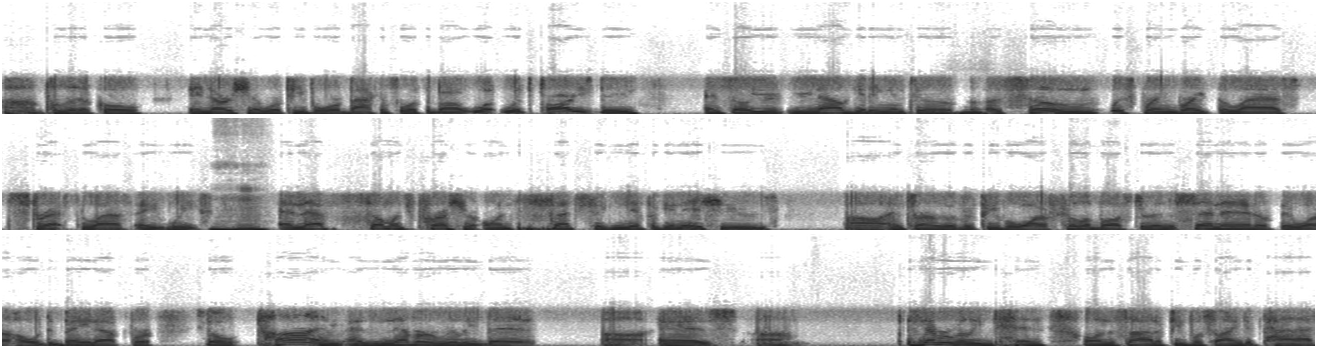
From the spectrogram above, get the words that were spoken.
uh, political inertia where people were back and forth about what would the priorities be. And so you're, you're now getting into uh, soon with spring break, the last stretch, the last eight weeks. And that's so much pressure on such significant issues uh, in terms of if people want to filibuster in the Senate or if they want to hold debate up for. So time has never really been uh, as um, it's never really been on the side of people trying to pass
